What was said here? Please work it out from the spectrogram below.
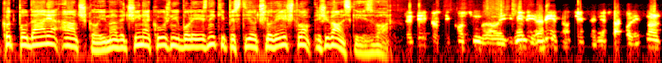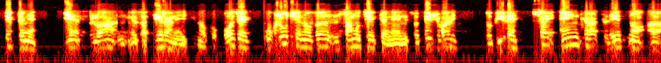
Kot povdarja Ačko, ima večina kužnih bolezni, ki pestijo človeštvo, živalski izvor. V preteklosti, ko smo imeli redno cepljenje, vsako letno cepljenje, je bilo zatiranje etinokokoze vključeno v samo cepljenje in so te živali dobile vsaj enkrat letno uh,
